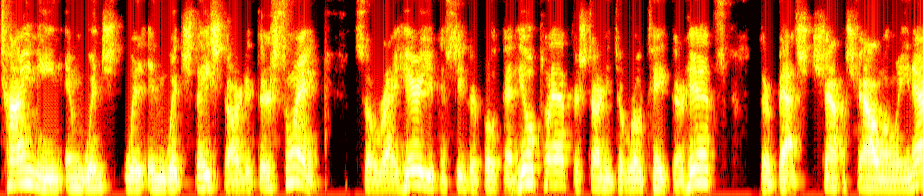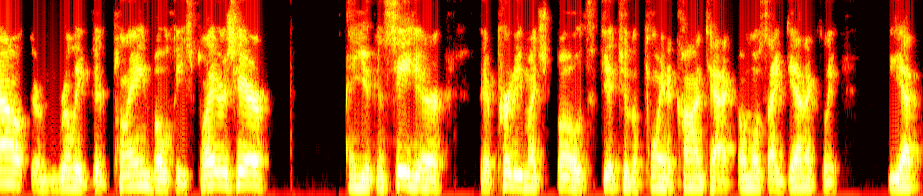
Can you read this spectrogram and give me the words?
timing in which in which they started their swing. So right here, you can see they're both at heel plant. They're starting to rotate their hips. Their bats sh shallowing out. They're really good playing, both these players here. And you can see here, they're pretty much both get to the point of contact almost identically. Yet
